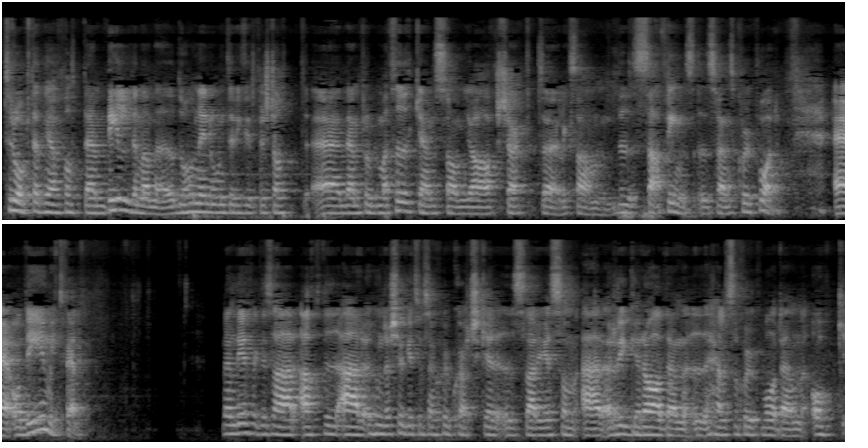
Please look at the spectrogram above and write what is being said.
tråkigt att ni har fått den bilden av mig och då har ni nog inte riktigt förstått eh, den problematiken som jag har försökt eh, liksom, visa finns i svensk sjukvård. Eh, och det är ju mitt fel. Men det är faktiskt så här att vi är 120 000 sjuksköterskor i Sverige som är ryggraden i hälso och sjukvården och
